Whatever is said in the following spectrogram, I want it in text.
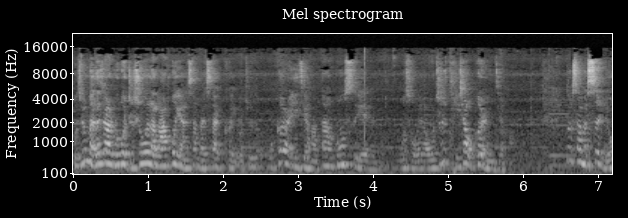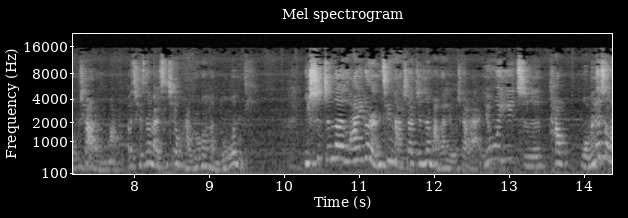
我觉得买乐家如果只是为了拉会员，三百四还可以。我觉得我个人意见哈，当然公司也无所谓了。我只是提一下我个人意见哈，因为三百四留不下人啊，而且三百四信用卡入会很多问题。你是真的拉一个人进来，是要真正把他留下来，因为一直他我们那时候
